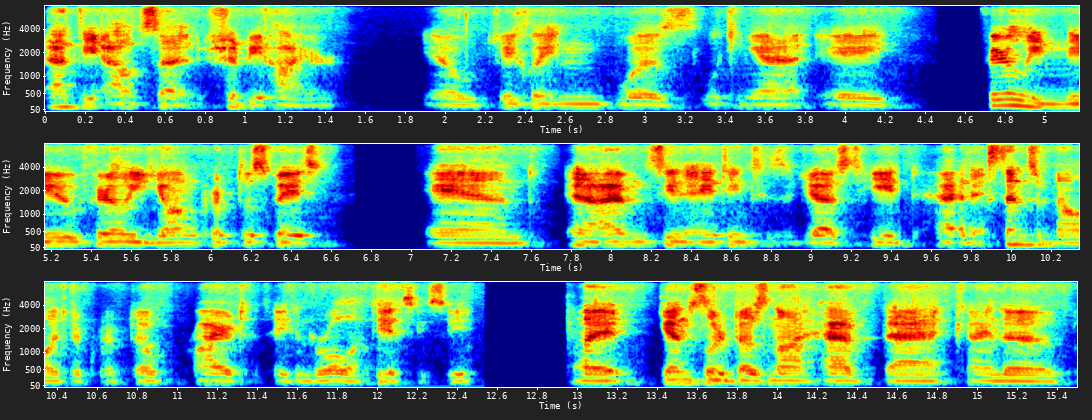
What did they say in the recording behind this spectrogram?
at the outset should be higher. You know, Jay Clayton was looking at a fairly new, fairly young crypto space And, and I haven't seen anything to suggest he'd had extensive knowledge of crypto prior to taking the role at the SEC. But Gensler does not have that kind of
